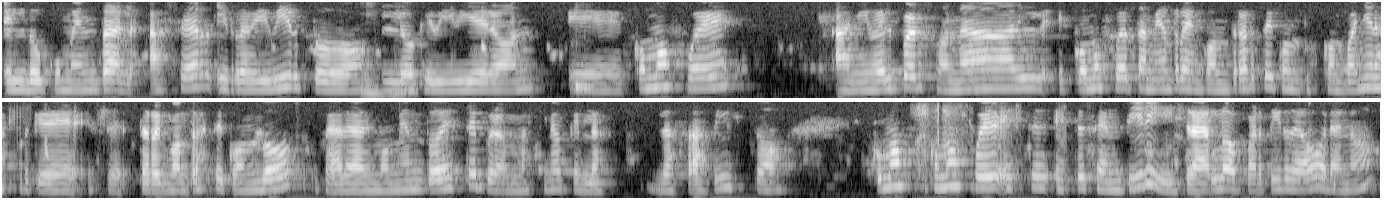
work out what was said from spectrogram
el documental, hacer y revivir todo lo que vivieron, eh, cómo fue a nivel personal, cómo fue también reencontrarte con tus compañeras, porque te reencontraste con dos para el momento este, pero me imagino que las, las has visto. ¿Cómo, cómo fue este, este sentir y traerlo a partir de ahora, no?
